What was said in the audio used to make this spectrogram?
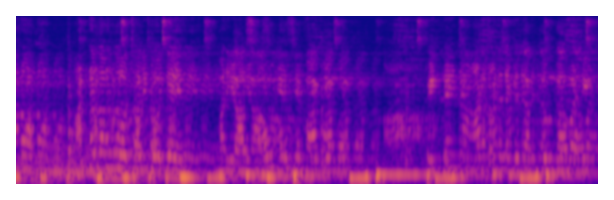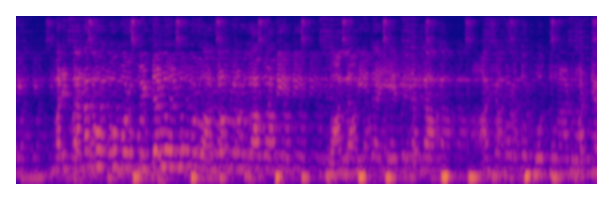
మనం అన్నదమ్ములో చనిపోతే మరి ఆ సాగు చేసే భాగ్యం పెట్టైన ఆడపిల్లలకి దగ్గర కాబట్టి మరి తనకు ముగ్గురు బిడ్డలు ముగ్గురు అల్లుళ్ళు కాబట్టి వాళ్ళ మీద ఏ విధంగా ఆశపడుతూ పోతున్నాడు అంటే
